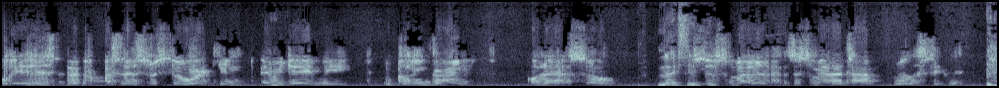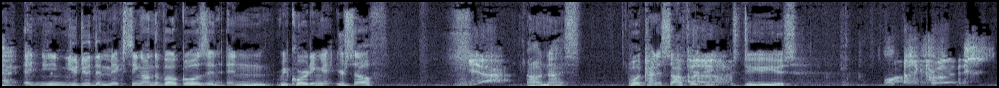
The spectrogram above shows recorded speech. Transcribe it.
it is in the process. We're still working every day. We we put in grind on that, so Nice. it's just a matter it's just a matter of time, realistically. and you, you do the mixing on the vocals and, and recording it yourself. yeah, Oh, nice. What kind of software do you, do you use? Logic Pro X.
